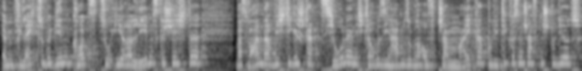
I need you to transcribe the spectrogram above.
Ähm, vielleicht zu Beginn kurz zu Ihrer Lebensgeschichte. Was waren da wichtige Stationen? Ich glaube, Sie haben sogar auf Jamaika Politikwissenschaften studiert.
